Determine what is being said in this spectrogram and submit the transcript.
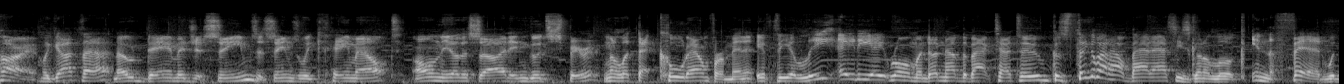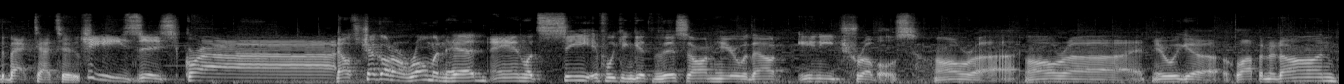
Alright, we got that. No damage it seems. It seems we came out on the other side in good spirit. I'm going to let that cool down for a minute. If the Elite 88 Roman doesn't have the back tattoo, because think about how badass he's going to look in the Fed with the back tattoo. Jesus Christ. Now let's check on our Roman head and let's see if we can get this on here without any troubles. Alright. Alright. Here we go. Flopping it on.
